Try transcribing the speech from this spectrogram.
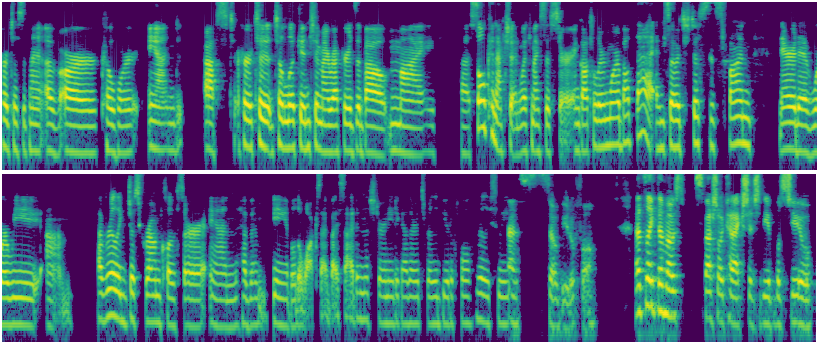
participant of our cohort and asked her to to look into my records about my uh, soul connection with my sister and got to learn more about that. And so it's just this fun narrative where we um, have really just grown closer and have been being able to walk side by side in this journey together. It's really beautiful, really sweet. That's so beautiful. That's like the most special connection to be able to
